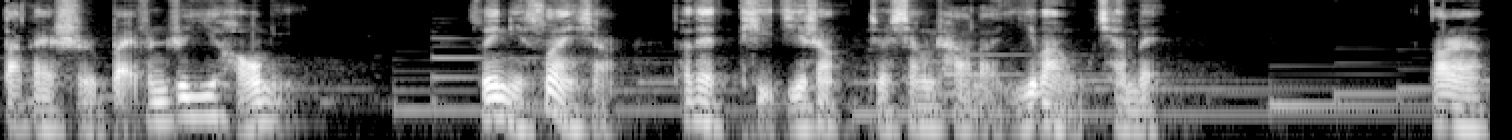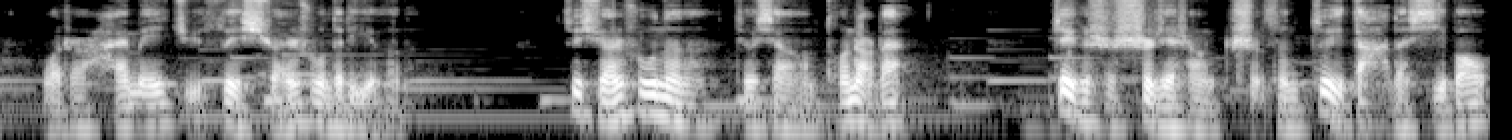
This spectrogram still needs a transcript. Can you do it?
大概是百分之一毫米，所以你算一下，它在体积上就相差了一万五千倍。当然，我这儿还没举最悬殊的例子呢。最悬殊的呢，就像鸵鸟蛋，这个是世界上尺寸最大的细胞。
